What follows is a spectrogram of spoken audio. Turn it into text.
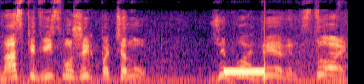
нас підвіз мужик, потягнув. Єбать, де він? Стой!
